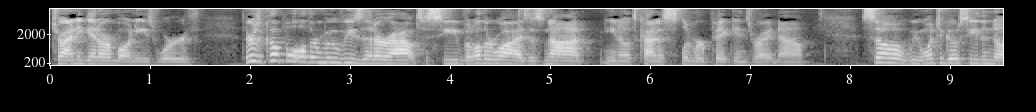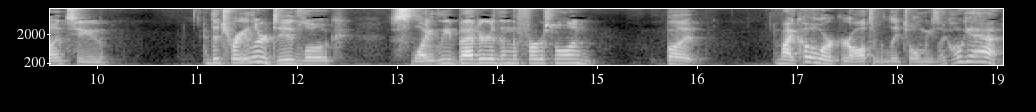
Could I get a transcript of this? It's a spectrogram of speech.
trying to get our money's worth. There's a couple other movies that are out to see, but otherwise it's not, you know, it's kind of slimmer pickings right now. So we went to go see The Nun 2. The trailer did look slightly better than the first one, but my coworker ultimately told me, he's like, oh yeah,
